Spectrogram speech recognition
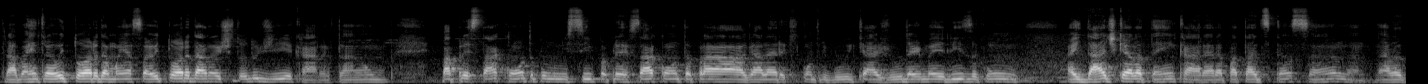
Trabalha, entra 8 horas da manhã, sai 8 horas da noite todo dia, cara. Então, para prestar conta para o município, para prestar conta para a galera que contribui, que ajuda. A irmã Elisa com a idade que ela tem, cara, era pra estar tá descansando, mano. Ela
